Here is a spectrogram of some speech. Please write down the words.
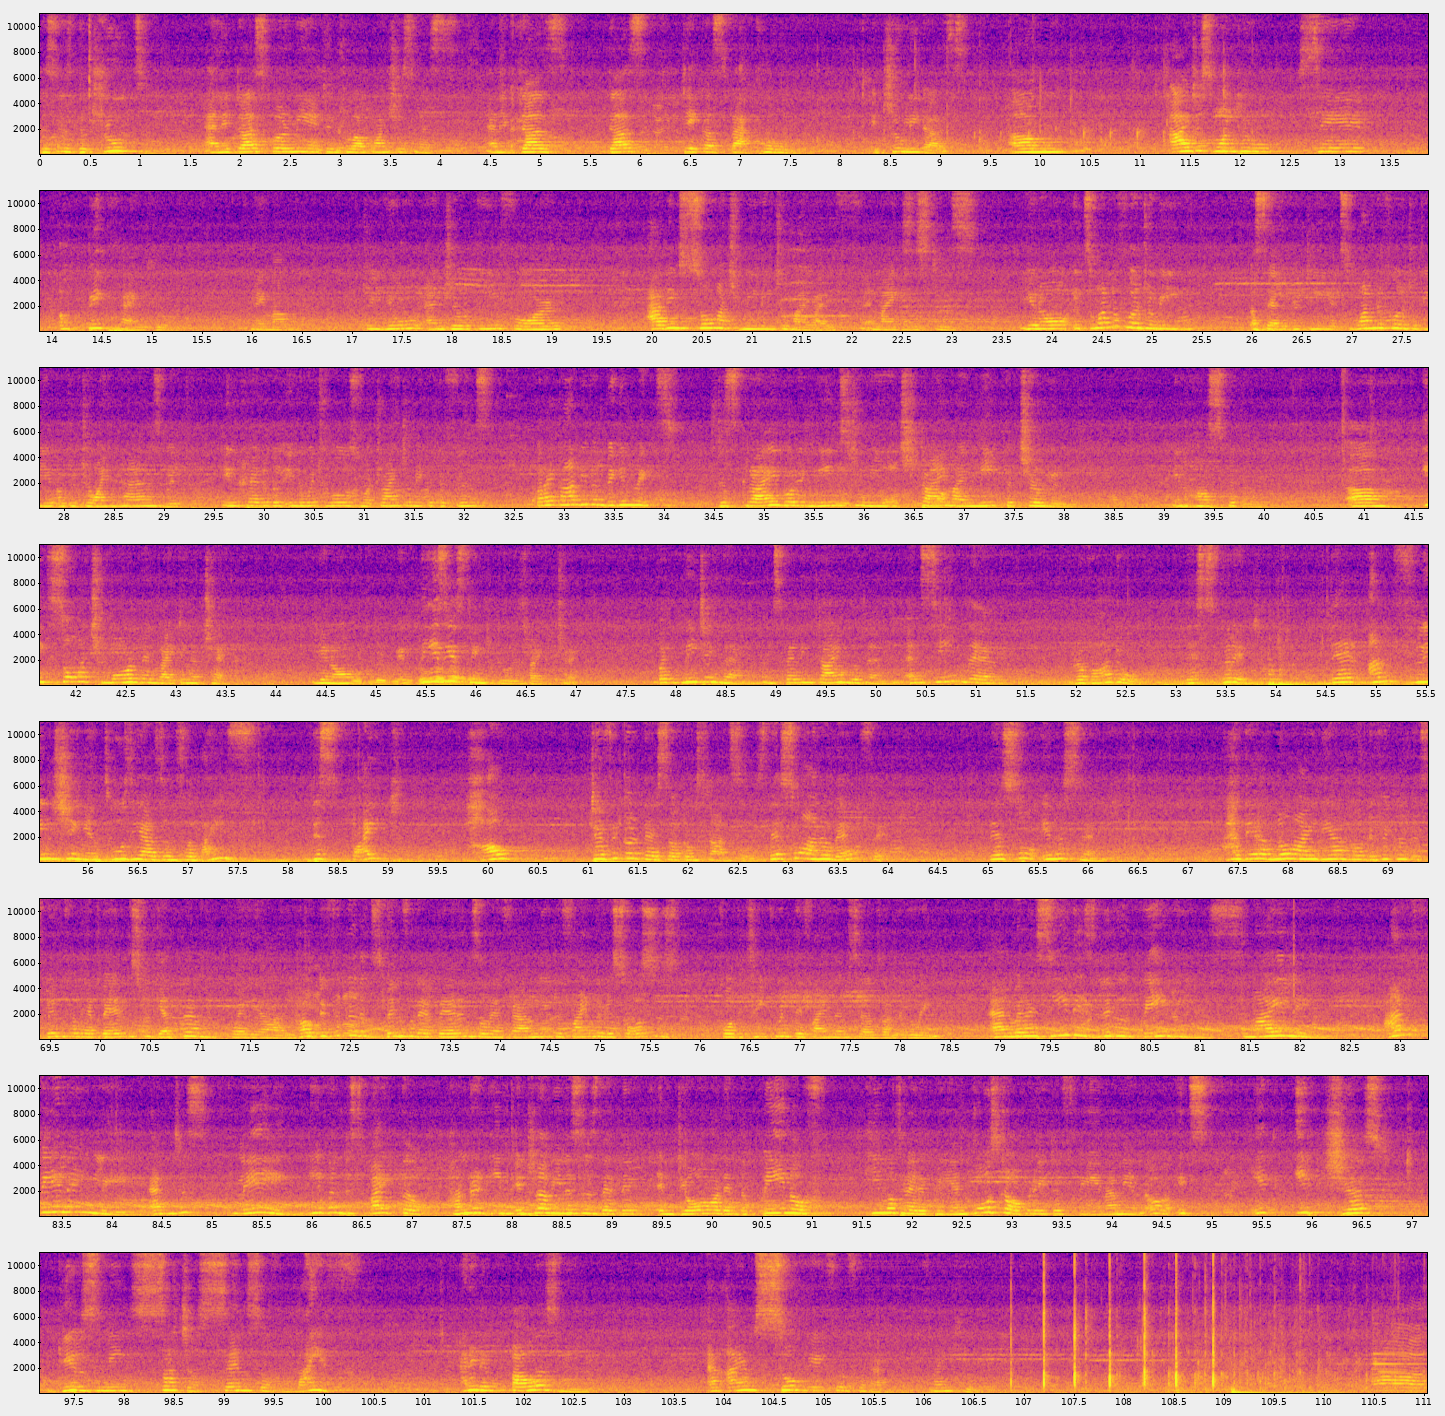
this is the truth, and it does permeate into our consciousness, and it does, does take us back home. It truly does. Um, I just want to say a big thank you, Prema, to you and Jyoti for adding so much meaning to my life and my existence. You know, it's wonderful to be a celebrity. It's wonderful to be able to join hands with incredible individuals who are trying to make a difference. But I can't even begin to describe what it means to me each time I meet the children in hospital. Um, it's so much more than writing a check. You know, the easiest thing to do is write a check. But meeting them and spending time with them and seeing their bravado, their spirit, their unflinching enthusiasm for life, despite how difficult their circumstances, they're so unaware of it. They're so innocent. Ah, They have no idea how difficult it's been for their parents to get them where they are. How difficult it's been for their parents or their family to find the resources for the treatment they find themselves undergoing. And when I see these little babies smiling unfailingly and just playing, even despite the hundred in- intravenous's that they've endured and the pain of chemotherapy and post-operative pain, I mean, oh, it's it it just gives me such a sense of life and it empowers me. And I am so grateful for that. Thank you. Uh,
